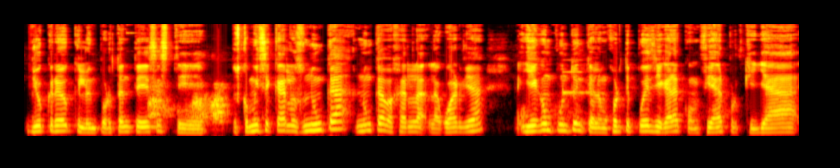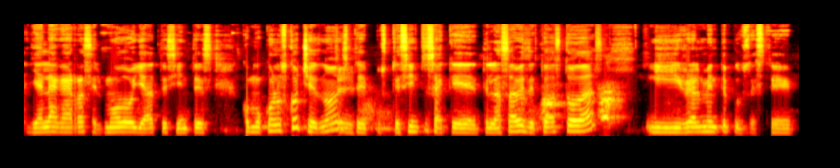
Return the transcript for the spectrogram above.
yo creo que lo importante es este, pues como dice Carlos, nunca, nunca bajar la, la guardia. Llega un punto en que a lo mejor te puedes llegar a confiar porque ya, ya le agarras el modo, ya te sientes como con los coches, ¿no? Sí. Este, pues te sientes a que te la sabes de todas, todas. Y realmente, pues, este,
